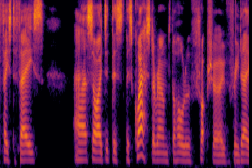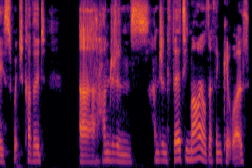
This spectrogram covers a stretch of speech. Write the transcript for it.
face to face. So I did this this quest around the whole of Shropshire over three days, which covered uh, 100 and, 130 miles, I think it was.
